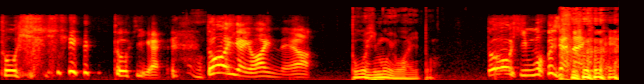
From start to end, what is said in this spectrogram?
頭皮、頭皮が、頭皮が弱いんだよ。頭皮も弱いと。頭皮もじゃないんだよ。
